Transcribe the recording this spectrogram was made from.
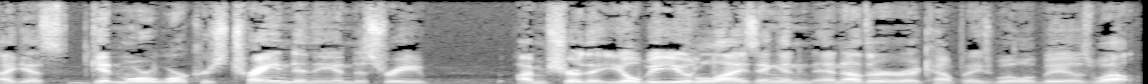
I guess get more workers trained in the industry. I'm sure that you'll be utilizing, and, and other companies will be as well.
